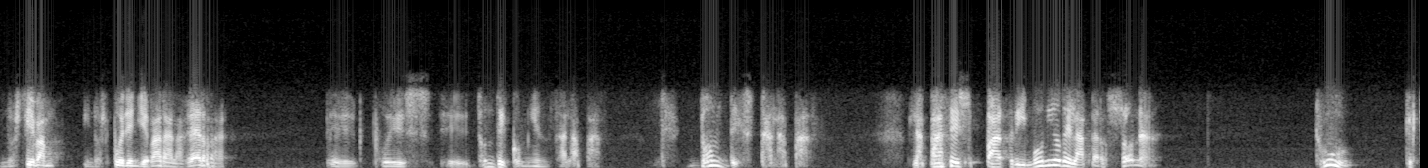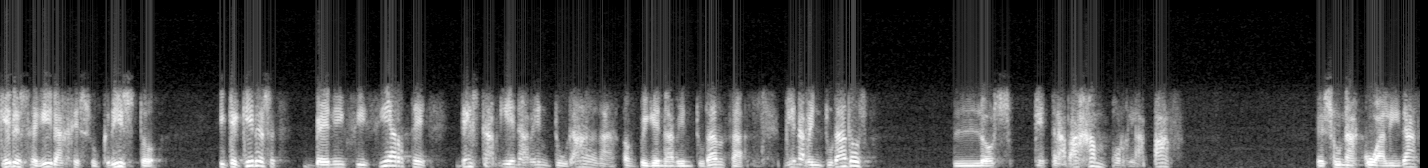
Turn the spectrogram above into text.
nos llevan y nos pueden llevar a la guerra. pues, ¿dónde comienza la paz? ¿Dónde está la paz? La paz es patrimonio de la persona. Tú, que quieres seguir a Jesucristo, y que quieres beneficiarte de esta bienaventurada, bienaventuranza, bienaventurados los que trabajan por la paz. Es una cualidad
